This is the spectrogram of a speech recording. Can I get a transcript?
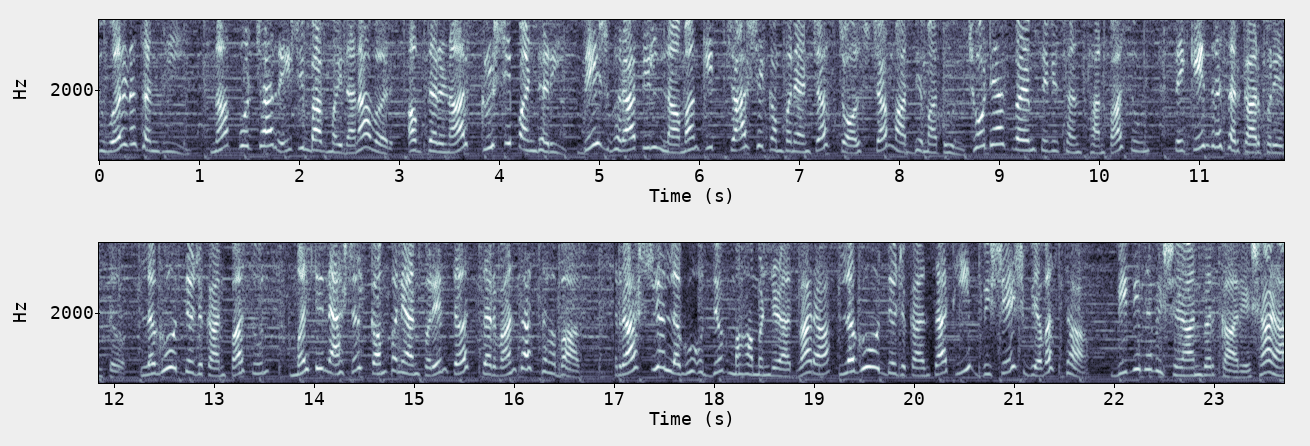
सुवर्ण संधी. नागपूरच्या रेशीमबाग मैदानावर अवतरणार कृषी पंढरी. देशभरातील नामांकित चारशे कंपन्यांच्या स्टॉल्सच्या माध्यमातून छोट्या स्वयंसेवी संस्थांपासून ते केंद्र सरकारपर्यंत लघु उद्योजकांपासून मल्टीनॅशनल कंपन्यांपर्यंत सर्वांचा सहभाग. राष्ट्रीय लघु उद्योग महामंडळाद्वारा लघु उद्योजकांसाठी विशेष व्यवस्था विविध विषयांवर कार्यशाळा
